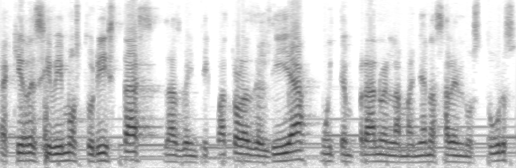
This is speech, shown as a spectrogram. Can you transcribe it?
aquí recibimos turistas las 24 horas del día, muy temprano en la mañana salen los tours,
